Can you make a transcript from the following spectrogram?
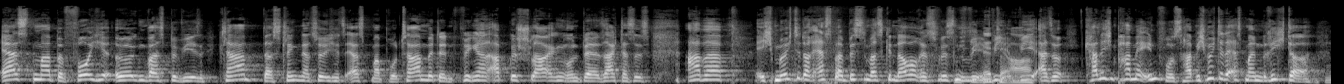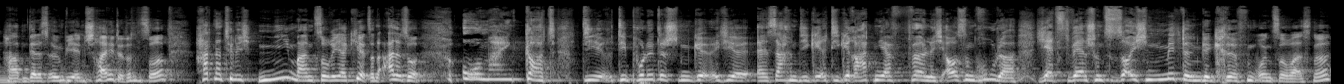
Erstmal, bevor hier irgendwas bewiesen. Klar, das klingt natürlich jetzt erstmal brutal mit den Fingern abgeschlagen und wer sagt, das ist. Aber ich möchte doch erstmal ein bisschen was genaueres wissen, wie, wie, wie, also kann ich ein paar mehr Infos haben? Ich möchte da erstmal einen Richter haben, der das irgendwie entscheidet und so. Hat natürlich niemand so reagiert, sondern alle so, oh mein Gott, die, die politischen hier äh, Sachen, die, die geraten ja völlig aus dem Ruder. Jetzt werden schon zu solchen Mitteln gegriffen und sowas, ne?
